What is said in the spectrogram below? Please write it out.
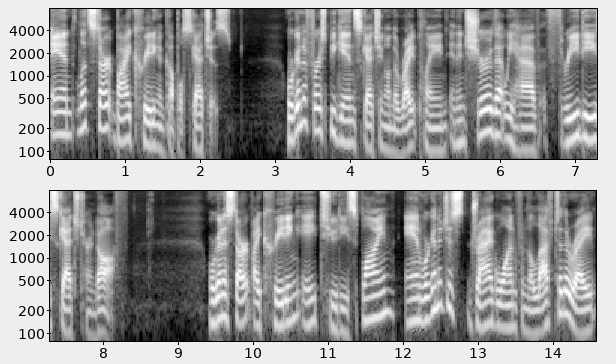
and let's start by creating a couple sketches. We're going to first begin sketching on the right plane and ensure that we have 3D sketch turned off. We're going to start by creating a 2D spline, and we're going to just drag one from the left to the right,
